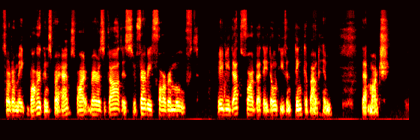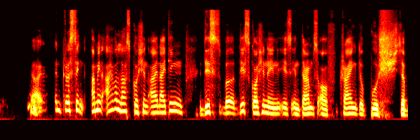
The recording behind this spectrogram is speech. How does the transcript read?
sort of make bargains, perhaps, whereas God is very far removed. Maybe that far that they don't even think about him that much. Yeah, interesting. I mean, I have a last question, and I think this this question in, is in terms of trying to push the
